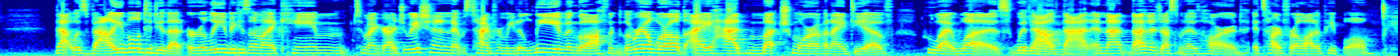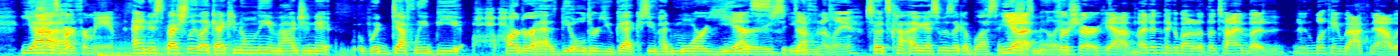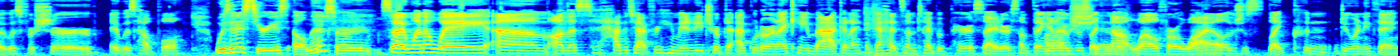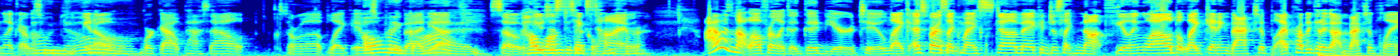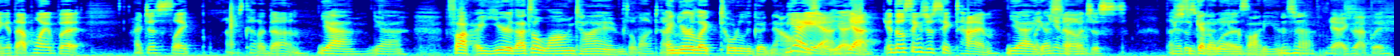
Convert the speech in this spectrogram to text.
that was valuable to do that early because then when I came to my graduation and it was time for me to leave and go off into the real world, I had much more of an idea of who I was without Yeah. that. And that that adjustment is hard. It's hard for a lot of people. Yeah. It was hard for me. And especially like I can only imagine it would definitely be harder as the older you get because you've had more years. you know. definitely. So it's kind. I guess it was like a blessing. Yeah, ultimately. for sure. Yeah, I didn't think about it at the time, but looking back now, it was for sure. It was helpful. Was it a serious illness or? So I went away um, on this Habitat for Humanity trip to Ecuador, and I came back, and I think I had some type of parasite or something, and Oh, I was just like not well for a while. I was just like couldn't do anything. Like I was, Oh, you know, work out, pass out, throw up. Like it was Oh pretty bad. Yeah. So How long just did that go on time. for? I was not well for like a good year or two. Like as far as like my oh stomach and just like not feeling well, but like getting back to I probably could have gotten back to playing at that point, but I just like I was kind of done. Yeah, yeah. Fuck, a year. That's a long time. It's a long time. And you're like totally good now. Yeah, obviously. yeah, yeah, yeah. Those things just take time. Yeah, I like, guess you know, so. it just that's Has to get out of your body and mm-hmm. stuff. Yeah, exactly.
